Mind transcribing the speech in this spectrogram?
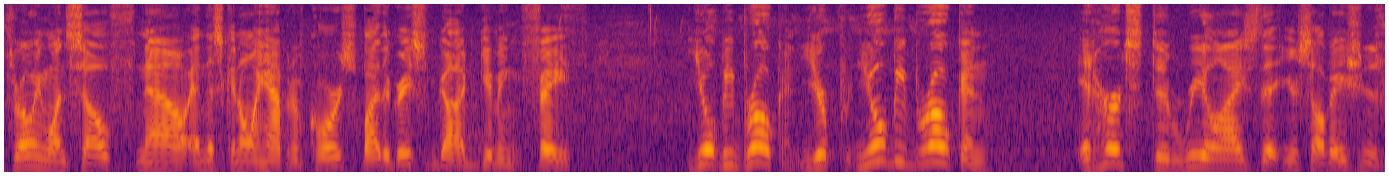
throwing oneself now, and this can only happen, of course, by the grace of God, giving faith, you'll be broken. You're, you'll be broken. It hurts to realize that your salvation is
